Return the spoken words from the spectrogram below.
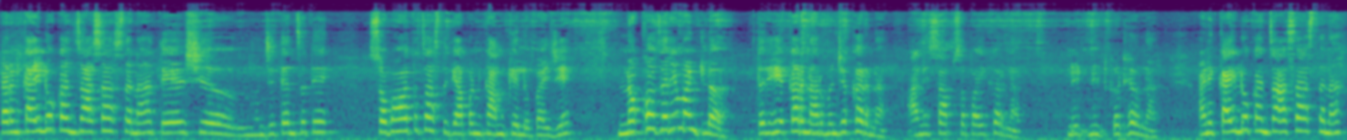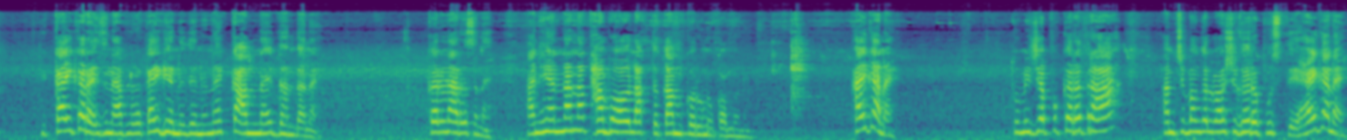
कारण काही लोकांचं असं असतं ना ते श म्हणजे त्यांचं ते स्वभावातच असतं की आपण काम केलं पाहिजे. नको जरी म्हटलं तरी हे करणार म्हणजे करणार आणि साफसफाई करणार नीटनीटकं ठेवणार. आणि काही लोकांचं असं असतं ना की काही करायचं नाही आपल्याला काही घेणं देणं नाही काम नाही धंदा नाही. करणारच नाही. आणि यांना ना थांबवावं लागतं काम करू नका म्हणून. आहे का नाही? तुम्ही जप करत राहा. आमची मंगलमावशी घरं पुसते. आहे का नाही?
